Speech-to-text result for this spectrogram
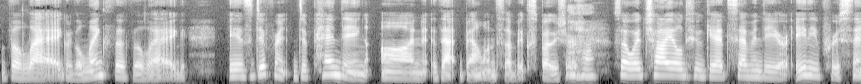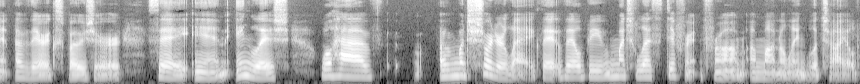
the lag or the length of the lag is different depending on that balance of exposure. Uh-huh. So, a child who gets 70 or 80% of their exposure say in English, will have a much shorter lag. They, they'll be much less different from a monolingual child.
